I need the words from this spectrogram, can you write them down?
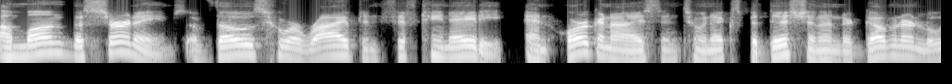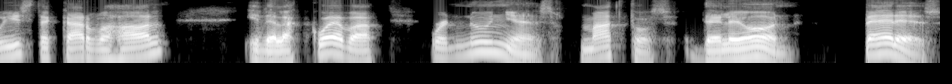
Among the surnames of those who arrived in 1580 and organized into an expedition under Governor Luis de Carvajal y de la Cueva were Núñez, Matos, De León, Pérez,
